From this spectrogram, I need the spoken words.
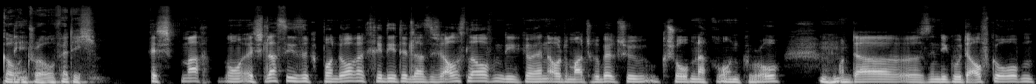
Go Nee. and Grow für dich. Ich mach, ich lasse diese Bondora-Kredite lasse ich auslaufen, die werden automatisch rübergeschoben nach Grow and Grow Mhm. und da äh, sind die gut aufgehoben.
